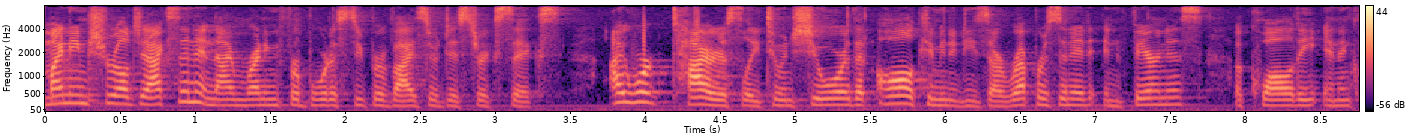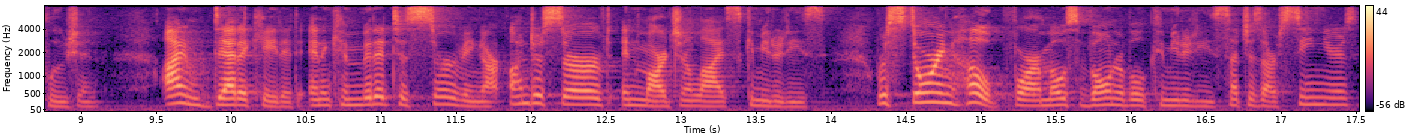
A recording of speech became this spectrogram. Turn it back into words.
My name's Sherelle Jackson and I'm running for Board of Supervisor District 6. I work tirelessly to ensure that all communities are represented in fairness, equality, and inclusion. I am dedicated and committed to serving our underserved and marginalized communities, restoring hope for our most vulnerable communities such as our seniors,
